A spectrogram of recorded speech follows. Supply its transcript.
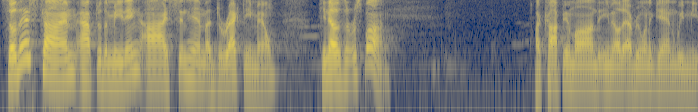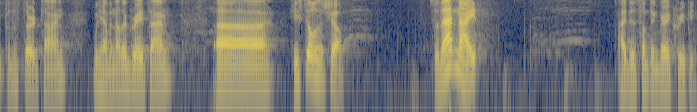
So this time, after the meeting, I sent him a direct email. He doesn't respond. I copy him on the email to everyone again. We meet for the third time. We have another great time. Uh, he still doesn't show. So that night, I did something very creepy.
